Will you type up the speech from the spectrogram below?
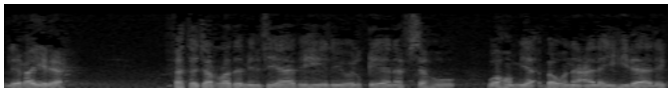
لغيره. فتجرد من ثيابه ليلقي نفسه وهم يأبون عليه ذلك.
